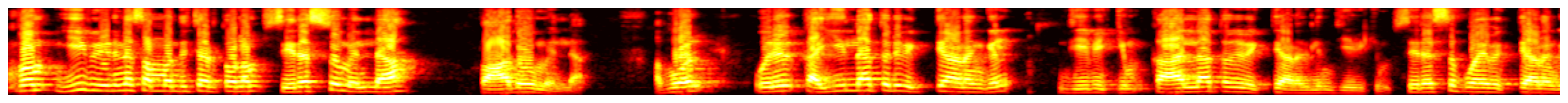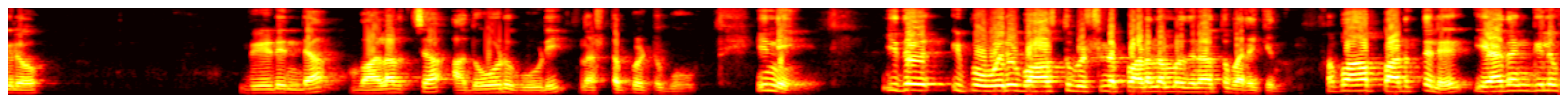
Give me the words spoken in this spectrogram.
ഇപ്പം ഈ വീടിനെ സംബന്ധിച്ചിടത്തോളം ശിരസ്സുമില്ല പാദവുമില്ല. അപ്പോൾ ഒരു കൈയില്ലാത്തൊരു വ്യക്തിയാണെങ്കിൽ ജീവിക്കും. കാലില്ലാത്ത ഒരു വ്യക്തിയാണെങ്കിലും ജീവിക്കും. ശിരസ് പോയ വ്യക്തിയാണെങ്കിലോ വീടിന്റെ വളർച്ച അതോടുകൂടി നഷ്ടപ്പെട്ടു പോകും. ഇനി ഇത് ഇപ്പൊ ഒരു വാസ്തുപുരുഷന്റെ പടം നമ്മൾ ഇതിനകത്ത് വരയ്ക്കുന്നു. അപ്പൊ ആ പടത്തിൽ ഏതെങ്കിലും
